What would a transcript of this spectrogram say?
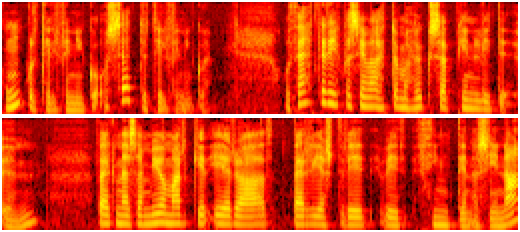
hungurtilfinningu og settutilfinningu. Og þetta er eitthvað sem við ættum að hugsa pínulíti um vegna þess að mjög margir eru að berjast við, við þingdina sína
